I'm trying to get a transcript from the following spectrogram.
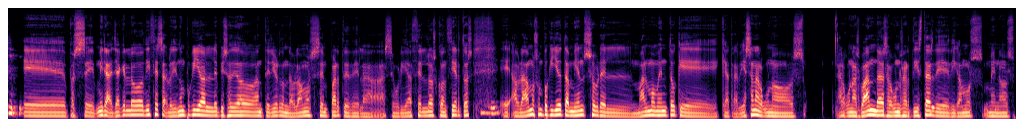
Eh, pues eh, mira, ya que lo dices, aludiendo un poquillo al episodio anterior donde hablamos en parte de la seguridad en los conciertos, eh, hablábamos un poquillo también sobre el mal momento que, que atraviesan algunos algunas bandas, algunos artistas de, digamos, menos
